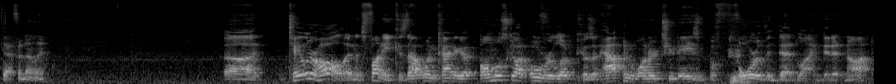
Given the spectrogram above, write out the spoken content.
Definitely. Uh, Taylor Hall, and it's funny because that one kind of got, almost got overlooked because it happened one or two days before the deadline, did it not?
